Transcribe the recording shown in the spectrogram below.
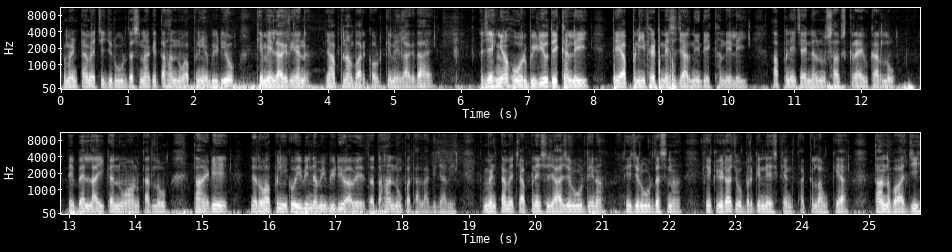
ਕਮੈਂਟਾਂ ਵਿੱਚ ਜਰੂਰ ਦੱਸਣਾ ਕਿ ਤੁਹਾਨੂੰ ਆਪਣੀਆਂ ਵੀਡੀਓ ਕਿਵੇਂ ਲੱਗਦੀਆਂ ਹਨ ਜਾਂ ਆਪਣਾ ਵਰਕਆਊਟ ਕਿਵੇਂ ਲੱਗਦਾ ਹੈ। ਅਜਿਹੀਆਂ ਹੋਰ ਵੀਡੀਓ ਦੇਖਣ ਲਈ ਤੇ ਆਪਣੀ ਫਿਟਨੈਸ ਜਰਨੀ ਦੇਖਣ ਦੇ ਲਈ ਆਪਣੇ ਚੈਨਲ ਨੂੰ ਸਬਸਕ੍ਰਾਈਬ ਕਰ ਲਓ ਤੇ ਬੈਲ ਆਈਕਨ ਨੂੰ ਔਨ ਕਰ ਲਓ ਤਾਂ ਕਿ ਜਦੋਂ ਆਪਣੀ ਕੋਈ ਵੀ ਨਵੀਂ ਵੀਡੀਓ ਆਵੇ ਤਾਂ ਤੁਹਾਨੂੰ ਪਤਾ ਲੱਗ ਜਾਵੇ। ਕਮੈਂਟਾਂ ਵਿੱਚ ਆਪਣੇ ਸੁਝਾਅ ਜ਼ਰੂਰ ਦੇਣਾ ਤੇ ਜ਼ਰੂਰ ਦੱਸਣਾ ਕਿ ਕਿਹੜਾ ਚੋਬਰ ਕਿੰਨੇ ਸਕਿੰਟ ਤੱਕ ਲੰਕਿਆ ਧੰਨਵਾਦ ਜੀ,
